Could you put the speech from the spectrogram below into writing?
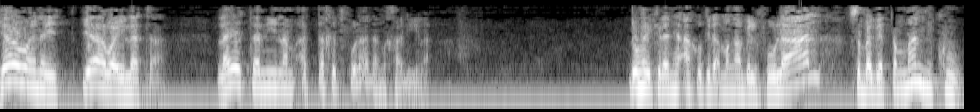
Ya wailata, ya wailata, laitani lam attakhid fulanan khalila. Duhai kiranya aku tidak mengambil fulan sebagai temanku.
